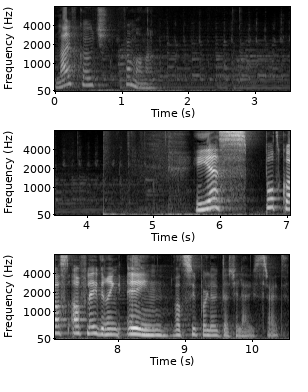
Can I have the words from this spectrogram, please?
life coach voor mannen. Yes, podcast aflevering 1. Wat super leuk dat je luistert.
